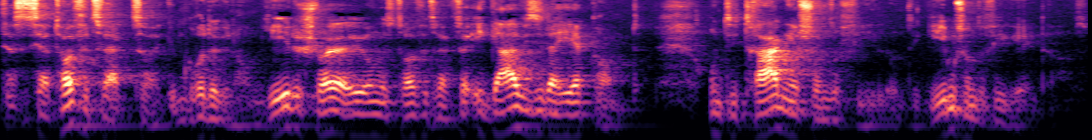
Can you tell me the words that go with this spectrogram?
das ist ja Teufelswerkzeug im Grunde genommen. Jede Steuererhöhung ist Teufelswerkzeug, egal wie sie daherkommt. Und sie tragen ja schon so viel und sie geben schon so viel Geld aus.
